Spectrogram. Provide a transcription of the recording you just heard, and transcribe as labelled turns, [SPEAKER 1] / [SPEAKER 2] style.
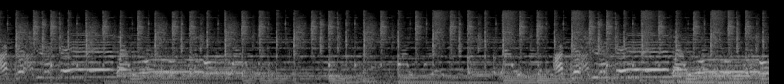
[SPEAKER 1] I guess you never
